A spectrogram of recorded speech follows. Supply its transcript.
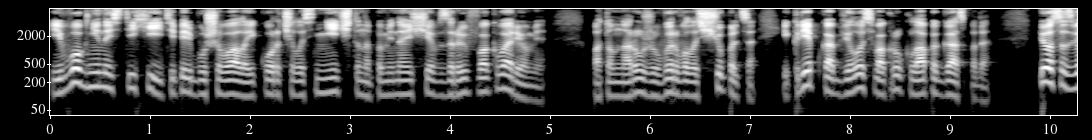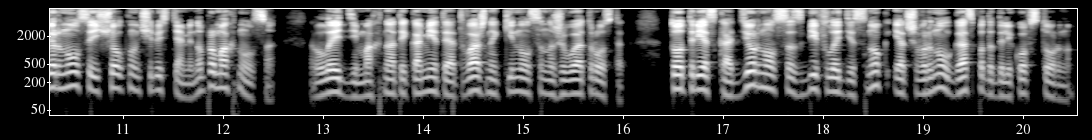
и в огненной стихии теперь бушевало и корчилось нечто, напоминающее взрыв в аквариуме. Потом наружу вырвалось щупальце и крепко обвелось вокруг лапы Господа. Пес извернулся и щелкнул челюстями, но промахнулся. Лэдди мохнатой кометой отважно кинулся на живой отросток. Тот резко отдернулся, сбив Лэдди с ног и отшвырнул Господа далеко в сторону.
